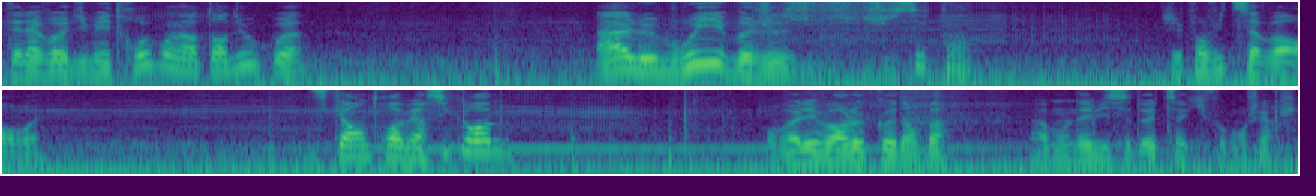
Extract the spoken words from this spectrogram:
C'était la voix du métro qu'on a entendu ou quoi Ah, le bruit Bah, je, je, sais pas. J'ai pas envie de savoir en vrai. 1043, merci Corum. On va aller voir le code en bas. À mon avis, ça doit être ça qu'il faut qu'on cherche.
